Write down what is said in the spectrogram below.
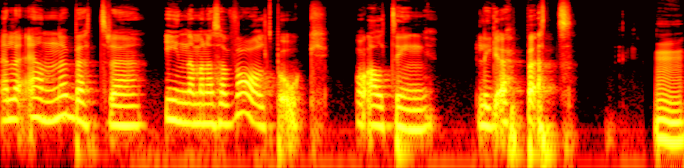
Eller ännu bättre, innan man ens har valt bok och allting ligger öppet. Mm.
